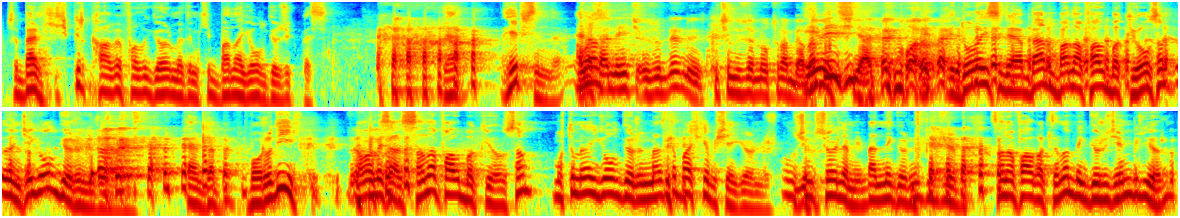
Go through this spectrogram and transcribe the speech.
Mesela ben hiçbir kahve falı görmedim ki bana yol gözükmesin. yani hepsinde. En Ama az... sen de hiç özür dilerim mi? Kıçın üzerine oturan bir adam evet. değilsin yani bu arada. E, dolayısıyla ben bana fal bakıyor olsam önce yol görünür. Yani. Evet. yani boru değil. Ama mesela sana fal bakıyor olsam muhtemelen yol görünmez de başka bir şey görünür. Onu şimdi söylemeyeyim. Ben ne görünür biliyorum. sana fal baktığımda ben göreceğimi biliyorum.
